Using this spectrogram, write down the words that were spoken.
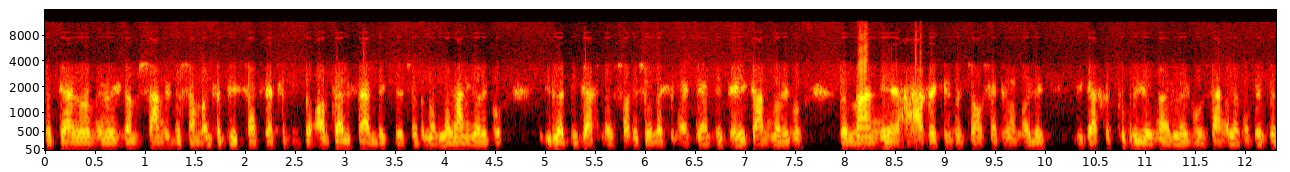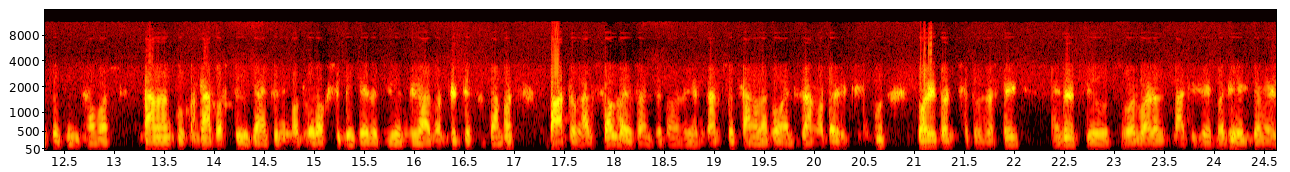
र त्यहाँबाट मेरो एकदम शान्तिको सम्बन्ध छ त्यस साथका त्यो अडचालिस सालदेखि त्यो क्षेत्रमा लगानी गरेको जिल्ला विकासमा सदस्य हुँदाखेरि मैले त्यहाँ धेरै काम गरेको? र मान्य हार्दैखेरिको चौसठीमा मैले विकासका थुप्रै योजनाहरू लिएको साङ्गलाको त्यस्तो जुन ठाउँमा तामाङको घना बस्थ्यो जहाँ चाहिँ मतलब रक्सी बेचेर जीवन निर्वाह गर्थ्यो त्यस्तो ठाउँमा बाटोघाट सब अहिले तपाईँले जान्छ साङ्गलाको अहिले साङ्गला त एकछिनको पर्यटन क्षेत्र जस्तै होइन त्यो झोरबाट माथि गएपछि एकदमै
